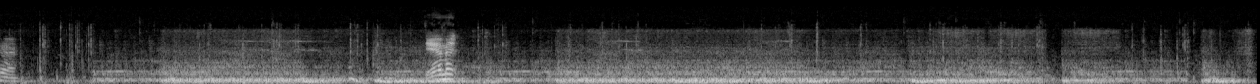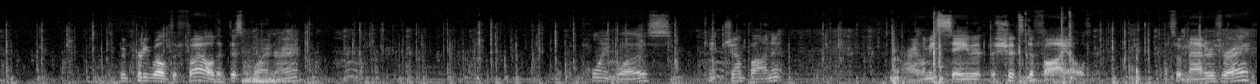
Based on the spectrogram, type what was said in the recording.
Okay. Damn it! It's been pretty well defiled at this point, right? What the point was, can't jump on it. Alright, let me save it. The shit's defiled. That's what matters, right?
